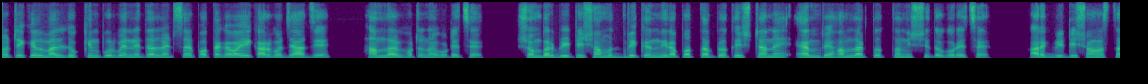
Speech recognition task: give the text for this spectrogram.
নটিক্যাল মাইল দক্ষিণ পূর্বে নেদারল্যান্ডসের পতাকাবাহী কার্গো জাহাজে হামলার ঘটনা ঘটেছে। সোমবার ব্রিটিশ সামুদ্রিক নিরাপত্তা প্রতিষ্ঠানে অ্যামরে হামলার তথ্য নিশ্চিত করেছে। আরেক ব্রিটিশ সংস্থা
